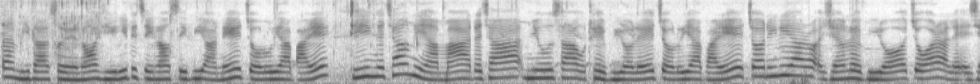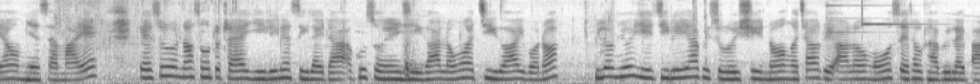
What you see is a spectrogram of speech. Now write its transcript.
တန့်ပြီးသားဆိုရင်တော့ရေလေးတစ်ကြိမ်လောက်ဆေးပြီးရနဲ့ကြော်လို့ရပါတယ်ဒီငချောက်နေရာမှာတခြားအမျိုးအစားကိုထည့်ပြီးတော့လည်းကြော်လို့ရပါတယ်ကြော်နီးလေးကတော့အရန်လွယ်ပြီးတော့ကြော်ရတာလည်းအရန်အောင်မြန်ဆန်ပါတယ်ကဲဆိုတော့နောက်ဆုံးတစ်ထပ်ရေလေးနဲ့စီးလိုက်တာအခုဆိုရင်ရေကလုံးဝကြည်သွားပြီပေါ့နော်ဒီလိုမျိုးရေကြည်လေးရပြီဆိုလို့ရှိရင်တော့ငချောက်တွေအားလုံးကိုဆယ်ထုတ်ထားပေးလိုက်ပါ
